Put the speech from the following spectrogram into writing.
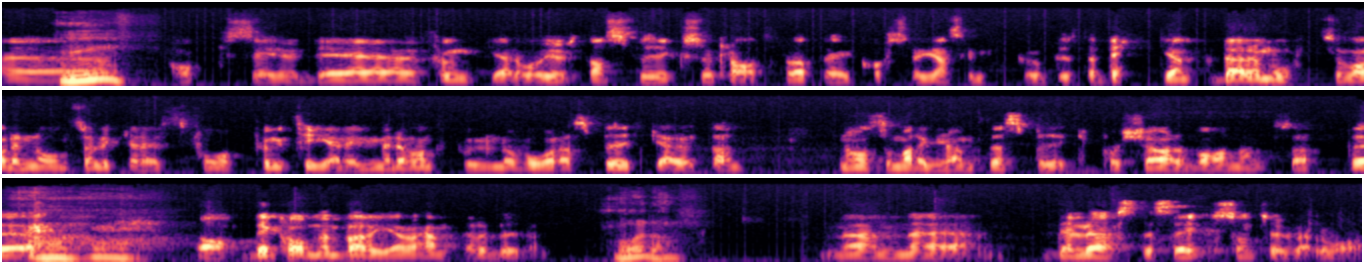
eh, Mm. och se hur det funkar och utan spik såklart för att det kostar ganska mycket att byta däcken. Däremot så var det någon som lyckades få punktering men det var inte på grund av våra spikar utan någon som hade glömt en spik på körbanan. Så att, eh, ja, det kom en bärgare och hämtade bilen. då. Men eh, det löste sig som tur väl var.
